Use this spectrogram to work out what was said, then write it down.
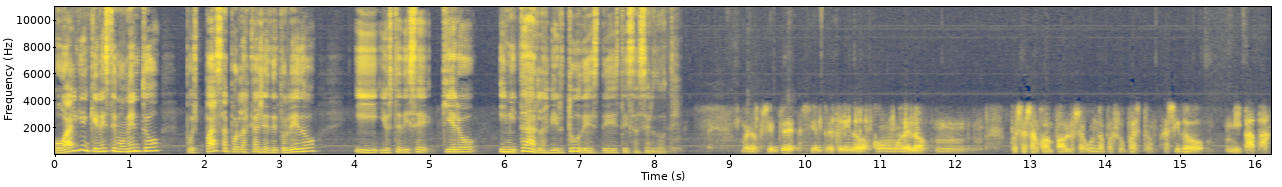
o alguien que en este momento pues pasa por las calles de Toledo y, y usted dice, quiero imitar las virtudes de este sacerdote. Bueno, siempre, siempre he tenido como modelo mm, pues a San Juan Pablo II, por supuesto. Ha sido mi papa.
